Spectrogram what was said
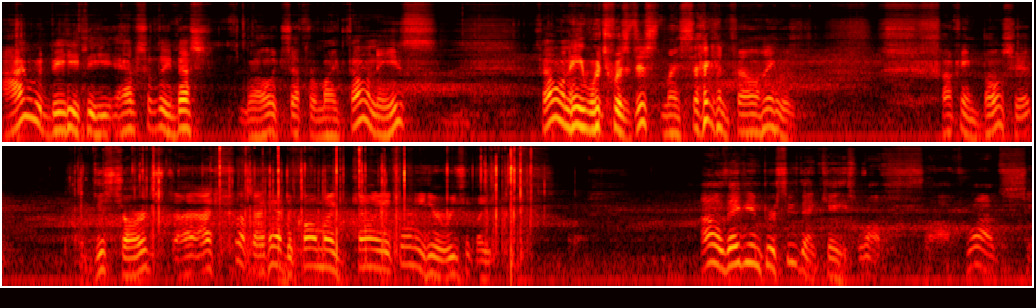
I would be the absolutely best well, except for my felonies. Felony, which was just my second felony, was fucking bullshit. Discharged. I, I fuck. I had to call my county attorney here recently. Oh, they didn't pursue that case. Well, fuck. Well, shit.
